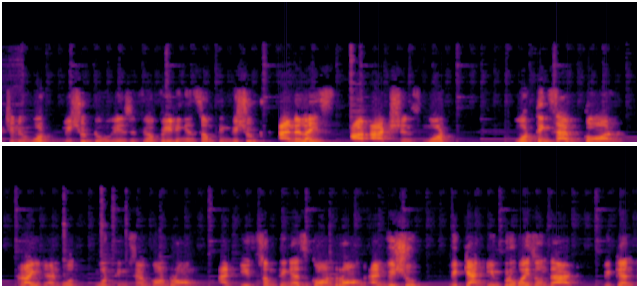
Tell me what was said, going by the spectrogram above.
actually what we should do is if you're failing in something we should analyze our actions what what things have gone right and what what things have gone wrong. And if something has gone wrong and we should we can improvise on that. We can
